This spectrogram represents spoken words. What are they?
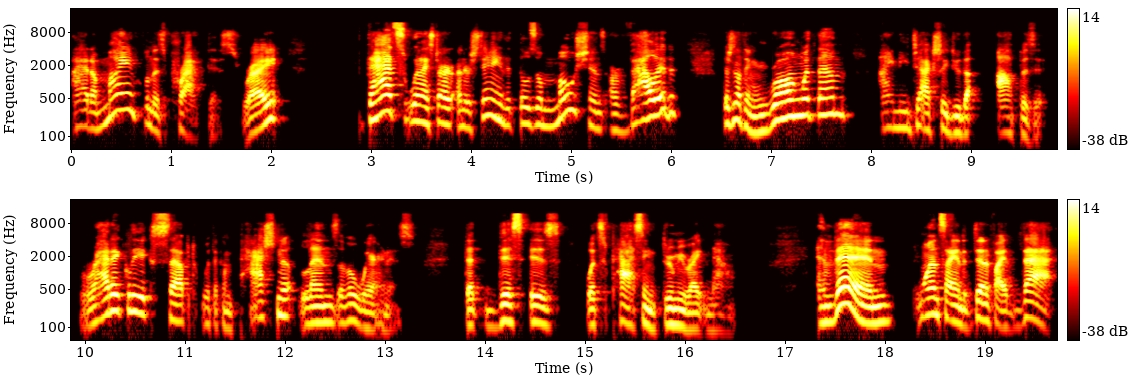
I had a mindfulness practice, right? That's when I started understanding that those emotions are valid. There's nothing wrong with them. I need to actually do the opposite, radically accept with a compassionate lens of awareness that this is what's passing through me right now. And then once I identified that,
